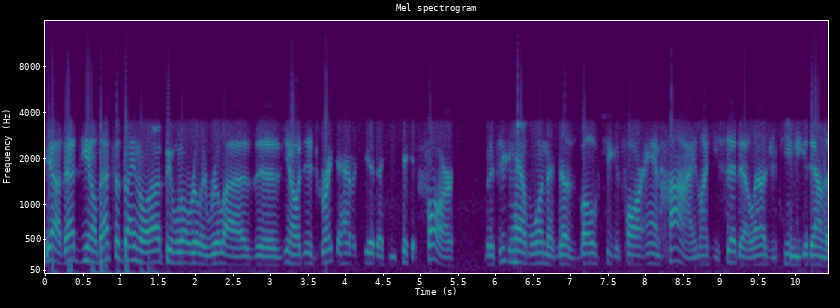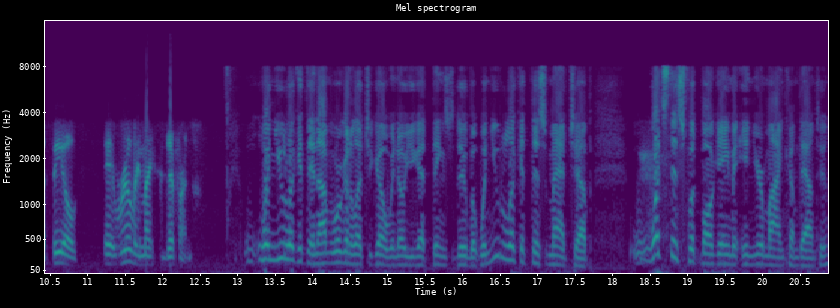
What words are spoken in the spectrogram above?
Yeah, that you know that's the thing that a lot of people don't really realize is you know it's great to have a kid that can kick it far, but if you can have one that does both kick it far and high, like you said, that allows your team to get down the field, it really makes a difference. When you look at the, and I'm, we're going to let you go. We know you got things to do, but when you look at this matchup, what's this football game in your mind come down to?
